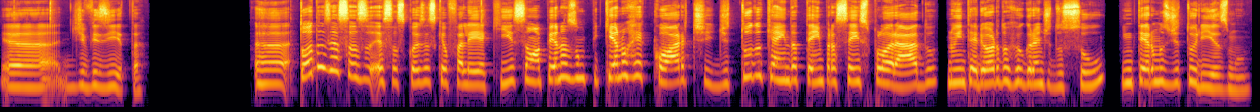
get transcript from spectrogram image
uh, de visita. Uh, todas essas, essas coisas que eu falei aqui são apenas um pequeno recorte de tudo que ainda tem para ser explorado no interior do Rio Grande do Sul em termos de turismo.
